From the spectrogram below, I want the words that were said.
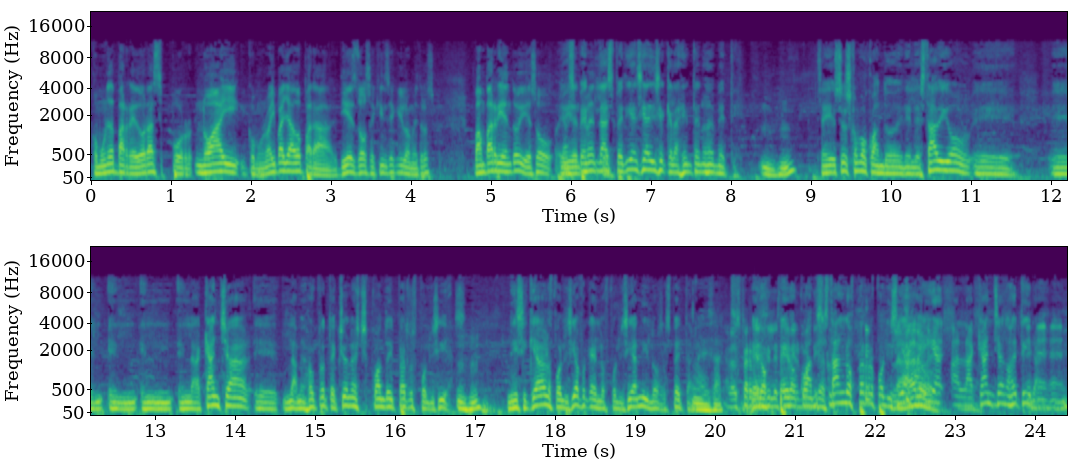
como unas barredoras por... No hay, como no hay vallado para 10, 12, 15 kilómetros, van barriendo y eso La, evidentemente... la experiencia dice que la gente no se mete. Ujú. Sí, eso es como cuando en el estadio, eh, el- el- el- en la cancha, eh, la mejor protección es cuando hay perros policías. Ni siquiera los policías, porque los policías ni los respetan. Exacto. A los perros Pero, pero cuando están los perros policías, Claro. ahí a, a la cancha no se tiran.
